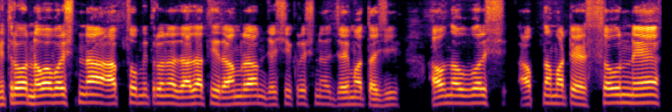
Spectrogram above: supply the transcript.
મિત્રો, નવા વર્ષના આપસો મિત્રોને દાદાથી રામ રામ. જય શ્રી કૃષ્ણ, જય માતાજી. આવનાર વર્ષ આપના માટે સૌને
